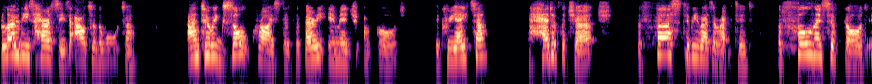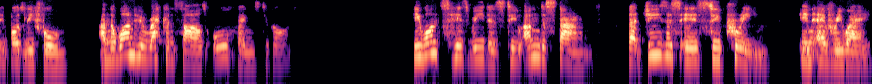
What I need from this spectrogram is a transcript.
blow these heresies out of the water and to exalt Christ as the very image of God, the Creator, the head of the church, the first to be resurrected, the fullness of God in bodily form, and the one who reconciles all things to God. He wants his readers to understand that Jesus is supreme in every way,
